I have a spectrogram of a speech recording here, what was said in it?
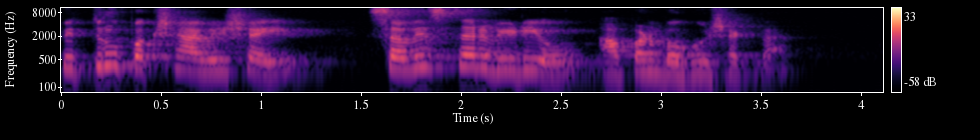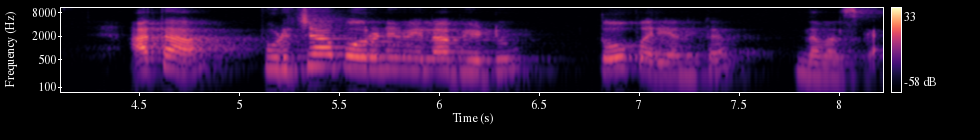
पितृपक्षाविषयी सविस्तर व्हिडिओ आपण बघू शकता. आता पुढच्या पौर्णिमेला भेटू. तोपर्यंत नमस्कार.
